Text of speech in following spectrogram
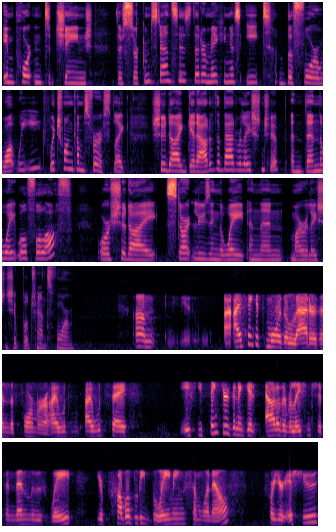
important to change the circumstances that are making us eat before what we eat? Which one comes first? Like, should I get out of the bad relationship and then the weight will fall off? Or should I start losing the weight and then my relationship will transform? Um, I think it's more the latter than the former. I would I would say if you think you're going to get out of the relationship and then lose weight, you're probably blaming someone else for your issues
